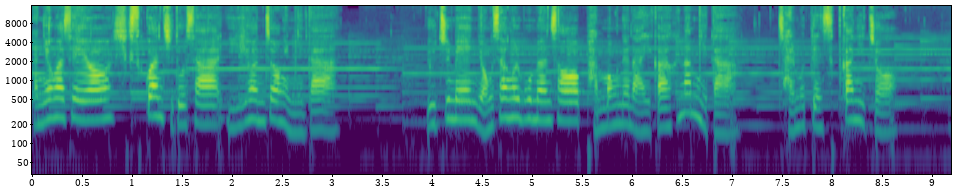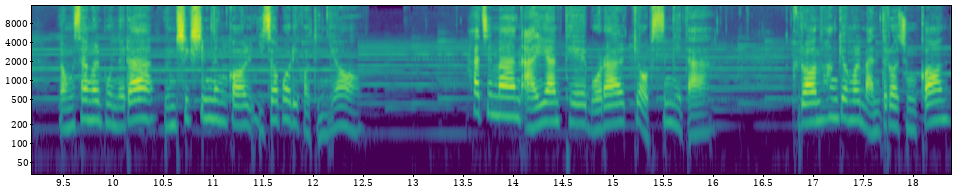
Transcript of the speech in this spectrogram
안녕하세요. 식습관 지도사 이현정입니다. 요즘엔 영상을 보면서 밥 먹는 아이가 흔합니다. 잘못된 습관이죠. 영상을 보느라 음식 씹는 걸 잊어버리거든요. 하지만 아이한테 뭐라 할 게 없습니다. 그런 환경을 만들어준 건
